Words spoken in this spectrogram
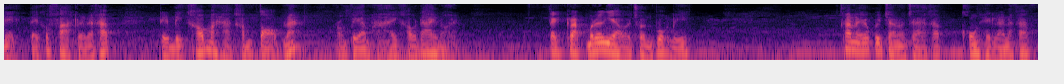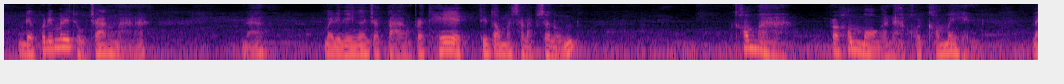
เด็กๆแต่ก็ฝากเลยนะครับ เด็กๆเขามาหาคำตอบนะลองพยายามหาให้เขาได้หน่อย แต่กลับมาเรื่องเยาวชนพวกนี้ท่านนายกวิจารณ์จาครับ คงเห็นแล้วนะครับ เด็กพวกนี้ไม่ได้ถูกจ้างมานะนะไม่ได้มีเงินจากต่างประเทศที่ต้องมาสนับสนุน เข้ามา เพราะเขามองอนาคตเขาไม่เห็นใน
